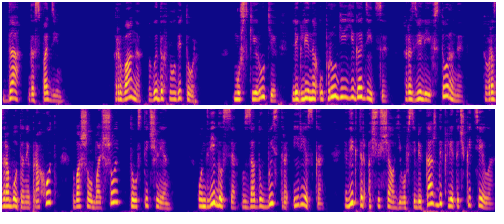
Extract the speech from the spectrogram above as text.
«Да, господин». Рвано выдохнул Витор. Мужские руки легли на упругие ягодицы, развели их в стороны в разработанный проход вошел большой толстый член. Он двигался в заду быстро и резко. Виктор ощущал его в себе каждой клеточкой тела.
